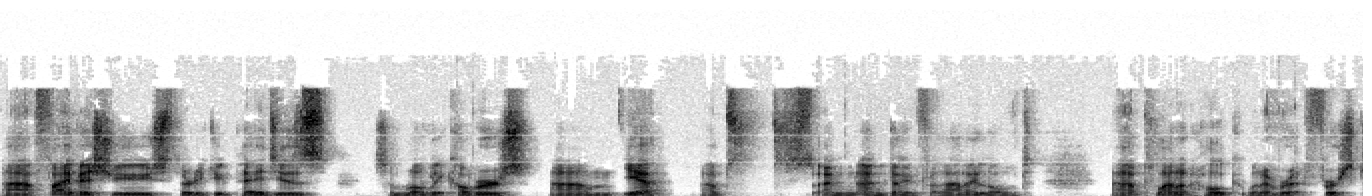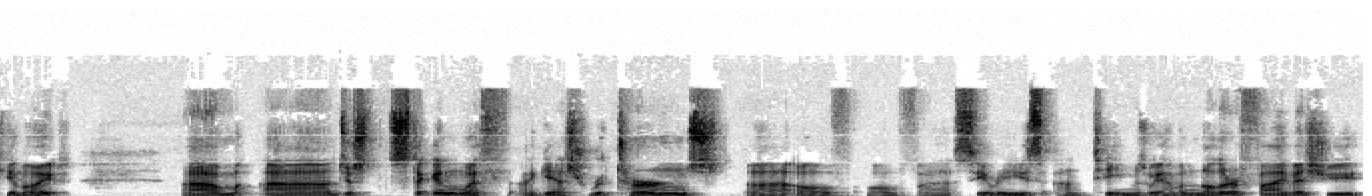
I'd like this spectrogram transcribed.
Uh, five issues, 32 pages, some lovely covers. Um, yeah, I'm, I'm, down for that. I loved uh, Planet Hulk whenever it first came out. Um, uh, just sticking with, I guess, returns uh, of of uh, series and teams. We have another five issue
